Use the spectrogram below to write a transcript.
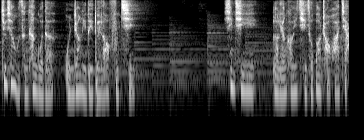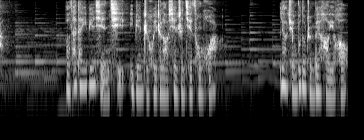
就像我曾看过的文章里的一对老夫妻，星期一，老两口一起做爆炒花甲，老太太一边嫌弃，一边指挥着老先生切葱花。料全部都准备好以后，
